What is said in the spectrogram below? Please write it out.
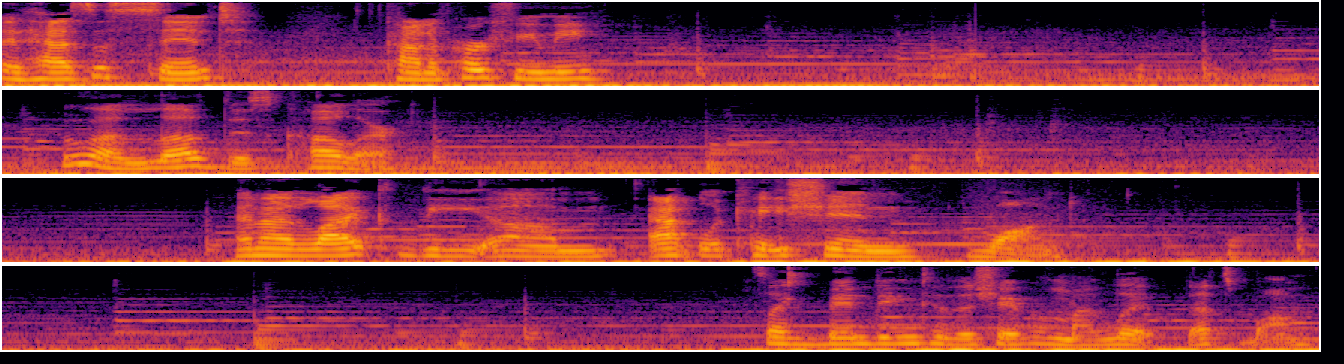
It has a scent, kind of perfumey. Ooh, I love this color. And I like the um, application wand. It's like bending to the shape of my lip. That's bomb.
